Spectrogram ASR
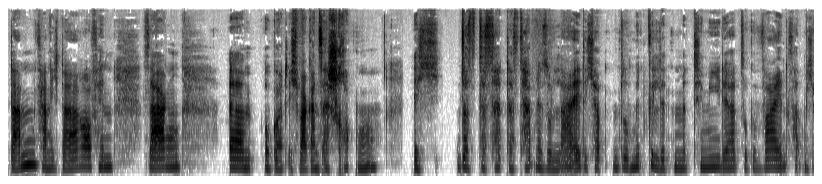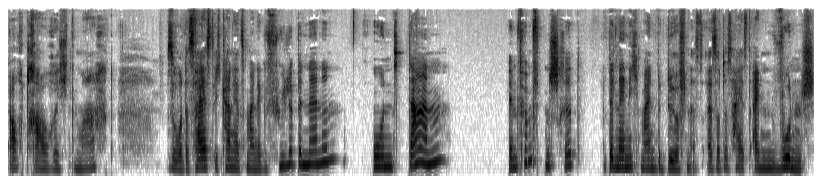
dann kann ich daraufhin sagen, ähm, oh Gott, ich war ganz erschrocken. Ich, das, das das tat mir so leid. Ich habe so mitgelitten mit Timmy, der hat so geweint. Das hat mich auch traurig gemacht. So, das heißt, ich kann jetzt meine Gefühle benennen und dann im fünften Schritt benenne ich mein Bedürfnis. Also das heißt einen Wunsch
